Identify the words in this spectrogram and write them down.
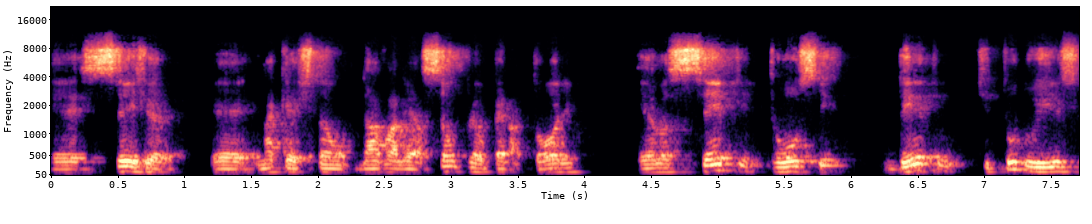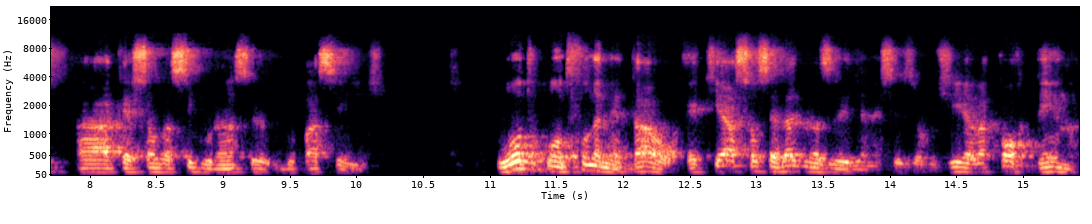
é, seja é, na questão da avaliação pré-operatória, ela sempre trouxe dentro de tudo isso a questão da segurança do paciente. O outro ponto fundamental é que a Sociedade Brasileira de Anestesiologia ela coordena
